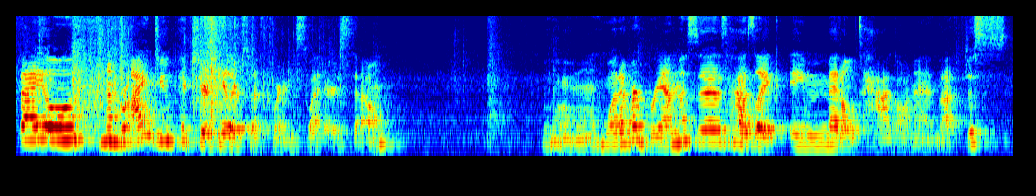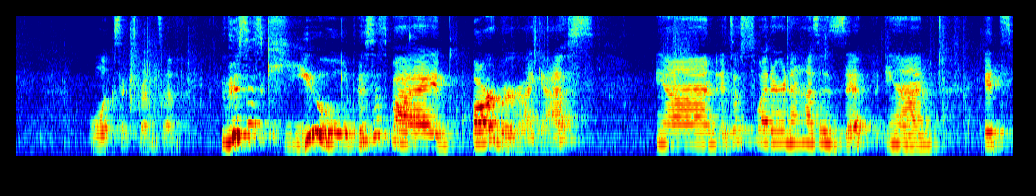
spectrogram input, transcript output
Style number, I do picture Taylor Swift wearing sweaters, so. Ooh, whatever brand this is has like a metal tag on it. That just looks expensive. This is cute. This is by Barbour, I guess. And it's a sweater and it has a zip and it's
